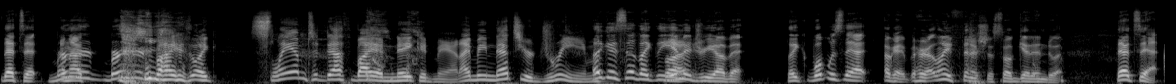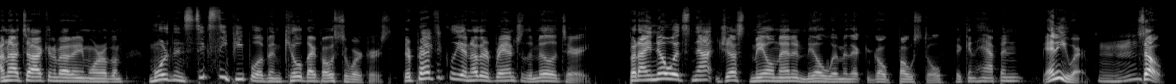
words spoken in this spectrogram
that's it. I'm not- Murdered, murdered by like slammed to death by a naked man. I mean, that's your dream. like I said, like the But- imagery of it. Like, what was that? Okay, here, let me finish this so I'll get into it. That's it. I'm not talking about any more of them. More than 60 people have been killed by postal workers. They're practically another branch of the military. But I know it's not just male men and male women that can go postal. It can happen anywhere. Mm-hmm. So,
